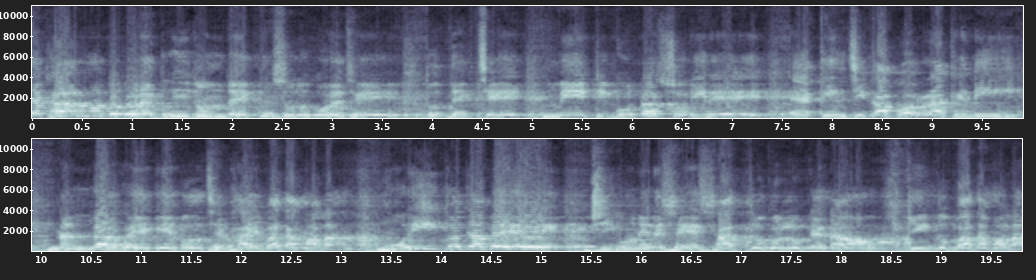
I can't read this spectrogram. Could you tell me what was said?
দেখার মতো করে দুইজন দেখতে শুরু করেছে। তো দেখছে মেয়েটি গোটা শরীরে এক ইঞ্চি কাপড় রাখেনি, নাঙ্গা হয়ে গিয়ে বলছে, ভাই বাদামালা মরি তো যাবে জীবনের শেষ সাতটুকু লুটে নাও কিন্তু বাদামালা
